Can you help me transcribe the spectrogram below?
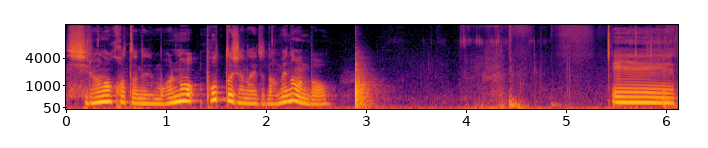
知らなかったね。でもあのポットじゃないとダメなんだ。えー、っ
